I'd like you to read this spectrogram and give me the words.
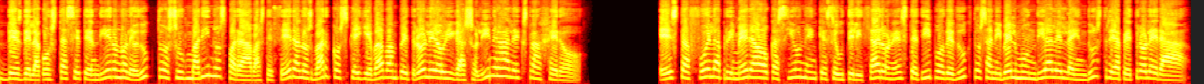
Desde la costa se tendieron oleoductos submarinos para abastecer a los barcos que llevaban petróleo y gasolina al extranjero. Esta fue la primera ocasión en que se utilizaron este tipo de ductos a nivel mundial en la industria petrolera.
